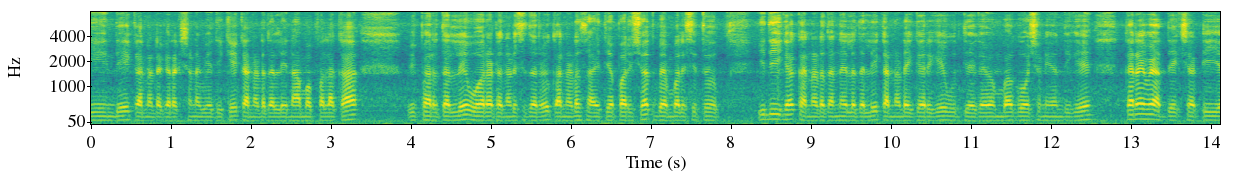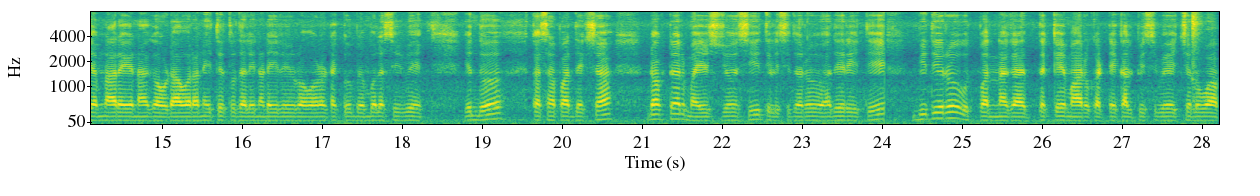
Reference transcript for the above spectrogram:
ಈ ಹಿಂದೆ ಕರ್ನಾಟಕ ರಕ್ಷಣಾ ವೇದಿಕೆ ಕನ್ನಡದಲ್ಲಿ ನಾಮಫಲಕ ವಿಪರದಲ್ಲಿ ಹೋರಾಟ ನಡೆಸಿದರು ಕನ್ನಡ ಸಾಹಿತ್ಯ ಪರಿಷತ್ ಬೆಂಬಲಿಸಿತು. ಇದೀಗ ಕನ್ನಡದ ನೆಲದಲ್ಲಿ ಕನ್ನಡಿಗರಿಗೆ ಉದ್ಯೋಗ ಎಂಬ ಘೋಷಣೆಯೊಂದಿಗೆ ಕರವೇ ಅಧ್ಯಕ್ಷ ಟಿ ಎಂ ನಾರಾಯಣಗೌಡ ಅವರ ನೇತೃತ್ವದಲ್ಲಿ ನಡೆಯಲಿರುವ ಹೋರಾಟಕ್ಕೂ ಬೆಂಬಲಿಸಿವೆ ಎಂದು ಕಸಾಪ ಅಧ್ಯಕ್ಷ ಡಾಕ್ಟರ್ ಮಹೇಶ್ ಜೋಶಿ ತಿಳಿಸಿದರು. ಅದೇ ರೀತಿ ಬಿದಿರು ಉತ್ಪನ್ನಕ್ಕೆ ಮಾರುಕಟ್ಟೆ ಕಲ್ಪಿಸುವೆ ಚೆಲುವ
